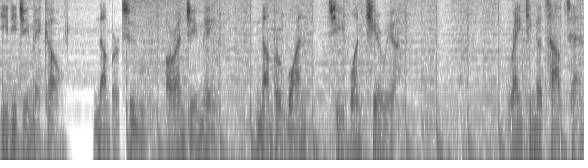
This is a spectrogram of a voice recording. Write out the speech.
EDG Miko. Number 2, RNG Ming. Number 1, T1 Kyria. Ranking the top 10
